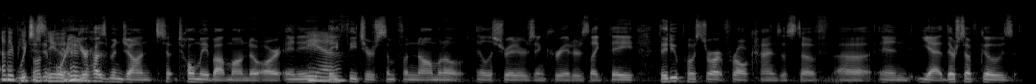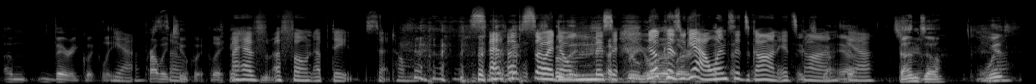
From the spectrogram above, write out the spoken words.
other people Which is do. important. Your husband John t- told me about Mondo Art, and it, Yeah. they feature some phenomenal illustrators and creators. Like they they do poster art for all kinds of stuff, uh, and yeah, their stuff goes um, very quickly. Yeah, probably so too quickly. I have a phone update set home set up so I don't miss it. No, because yeah, once it's gone, it's, It's gone. gone, yeah. yeah. Dunzo. Yeah. With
